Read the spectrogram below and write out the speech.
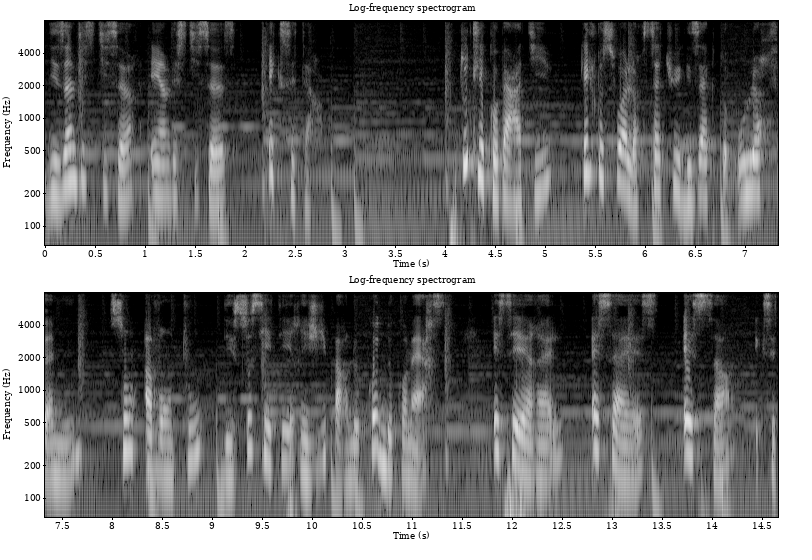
des investisseurs et investisseuses etc. Toutes les coopératives, quel que soit leur statut exact ou leur famille, sont avant tout des sociétés régies par le Code de commerce, SCRL, SAS, SA, etc.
